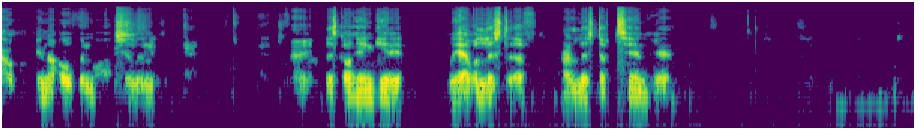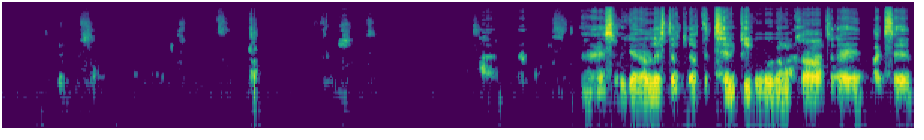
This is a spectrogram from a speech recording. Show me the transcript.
out in the open, chilling. All right, let's go ahead and get it. We have a list of our list of 10 here. All right, so we got a list of, of the 10 people we're going to call today. Like I said,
